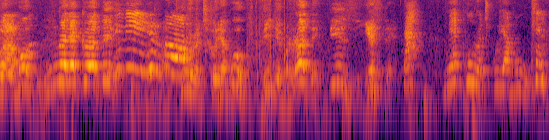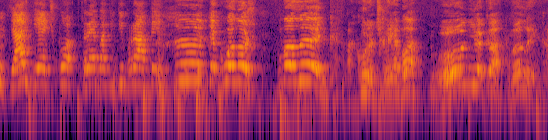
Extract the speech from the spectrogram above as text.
бабу налякати, вірно. курочку рябу відібрати і з'їсти. Так, не курочку рябу. Яєчко треба відібрати. Е, так воно ж маленьке, а курочка ряба, вон яка велика.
